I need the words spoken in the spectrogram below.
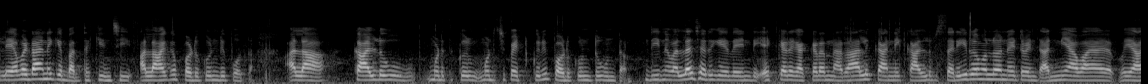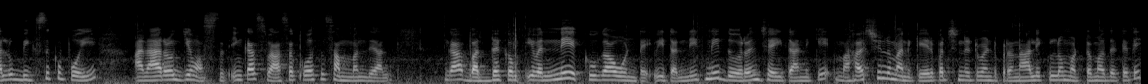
లేవడానికి బద్దకించి అలాగే పడుకుండిపోతాం అలా కాళ్ళు ముడుచుకు ముడిచిపెట్టుకుని పడుకుంటూ ఉంటాం. దీనివల్ల జరిగేదేంటి? ఎక్కడికక్కడ నరాలు కానీ కాళ్ళు శరీరంలో ఉన్నటువంటి అన్ని అవయవాలు బిగుసుకుపోయి అనారోగ్యం వస్తుంది. ఇంకా శ్వాసకోశ సంబంధాలు ఇంకా బద్ధకం ఇవన్నీ ఎక్కువగా ఉంటాయి. వీటన్నిటినీ దూరం చేయటానికి మహర్షులు మనకి ఏర్పరిచినటువంటి ప్రణాళికలో మొట్టమొదటిది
